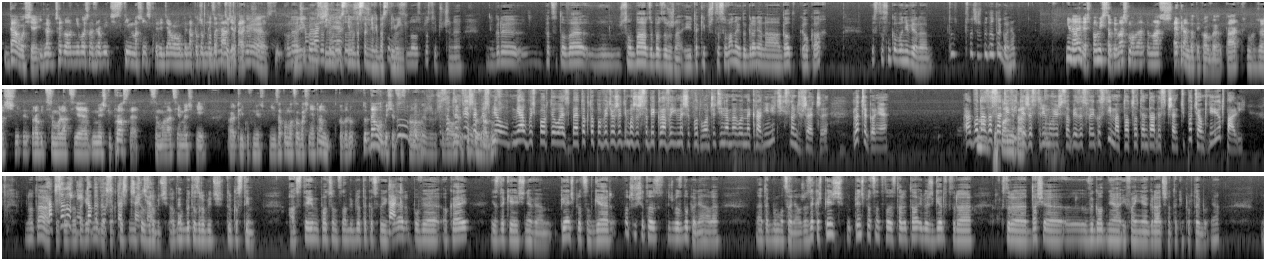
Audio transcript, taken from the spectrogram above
dało się. I dlaczego nie można zrobić Steam Machines, który działałoby na podobnej podobno coś zasadzie, tak? jest. Ale No ja i ci No powiem, Steam- to Steam udostępnia chyba streaming. No, z prostej przyczyny. Gry pecetowe mm, są bardzo, bardzo różne i takich przystosowanych do grania na gał gałkach jest stosunkowo niewiele. To chociażby dlatego, nie? Nie no, ale wiesz, pomyśl sobie, masz, moment, masz ekran dotykowy, tak? Możesz robić symulacje myszki, proste symulacje myszki, klików myszki za pomocą właśnie ekranu dotykowego. To dałoby się wszystko. No, pewnie, żeby się Poza dało. wiesz, jakbyś miał, miałbyś porty USB, to kto powiedział, że nie możesz sobie klawy i myszy podłączyć i na małym ekranie nie cisnąć w rzeczy? Dlaczego nie? Albo na No, zasadzie dokładnie widy, tak. że streamujesz sobie ze swojego Steama to, co ten dany sprzęt ci pociągnie i odpali. No tak, Absolutnie, tylko, tak to by mówię, był to super ktoś musiał zrobić, mógłby to zrobić tylko Steam. A Steam, patrząc na bibliotekę swoich Tak. gier, powie, ok, jest jakieś, nie wiem, 5% gier, no oczywiście to jest liczba z dupy, nie, ale, ale tak bym oceniał, że z jakieś 5%, 5% to jest ta, ta ilość gier, w które, w które da się y, wygodnie i fajnie grać na takim portable, nie? Y,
